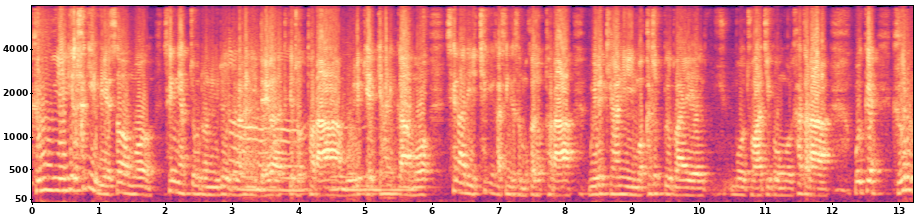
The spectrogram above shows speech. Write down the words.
그 얘기를 하기 위해서 뭐 생리학적으로는 이러이러하니 아. 내가 어떻게 좋더라. 뭐 이렇게 이렇게 하니까 뭐 생활이 체계가 생겨서 뭐가 좋더라. 뭐 이렇게 하니 뭐 가족들과의 뭐 좋아지고 뭐 하더라. 뭐 이렇게 그거를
